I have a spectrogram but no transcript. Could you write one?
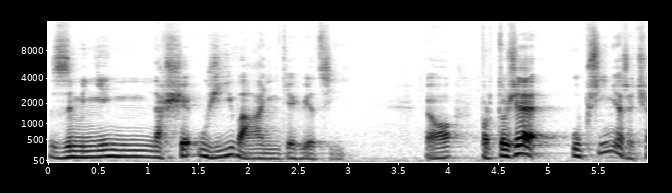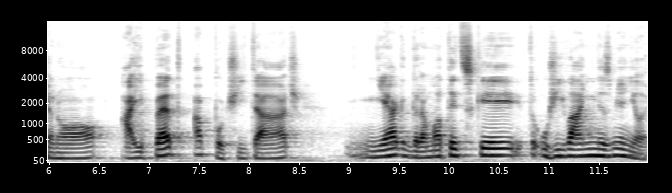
změní naše užívání těch věcí. Jo? Protože upřímně řečeno, iPad a počítač nějak dramaticky to užívání nezměnili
